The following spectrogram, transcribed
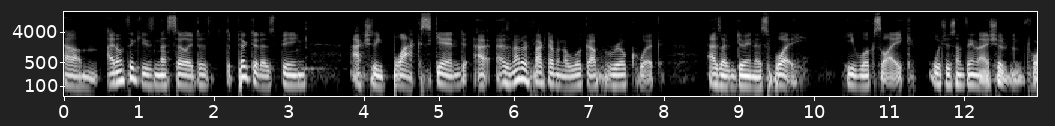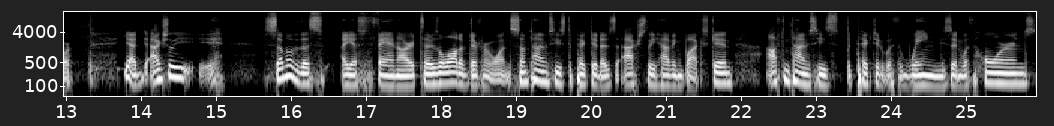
Um, I don't think he's necessarily de- depicted as being actually black skinned. As a matter of fact, I'm going to look up real quick as I'm doing this what he looks like, which is something that I should have done before. Yeah, actually, some of this, I guess, fan art, there's a lot of different ones. Sometimes he's depicted as actually having black skin. Oftentimes he's depicted with wings and with horns.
